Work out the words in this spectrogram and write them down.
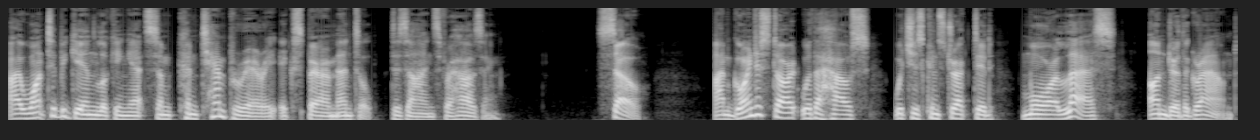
I want to begin looking at some contemporary experimental designs for housing. So, I'm going to start with a house which is constructed more or less under the ground.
